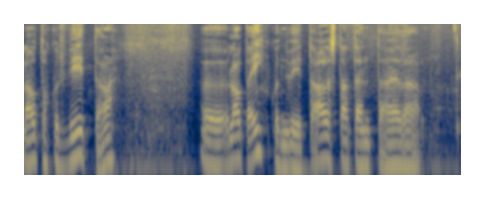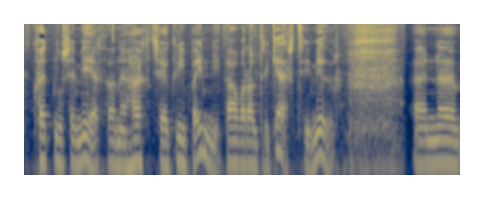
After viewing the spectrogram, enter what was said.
Láta okkur vita uh, láta einhvern vita aðstatenda eða hvern nú sem er þannig hægt sé að grýpa inn í. Það var aldrei gert því miður. En uh,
